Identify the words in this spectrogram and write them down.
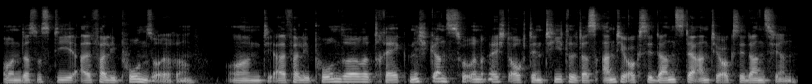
und das ist die Alpha-Liponsäure. Und die Alpha-Liponsäure trägt nicht ganz zu Unrecht auch den Titel das Antioxidans der Antioxidantien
